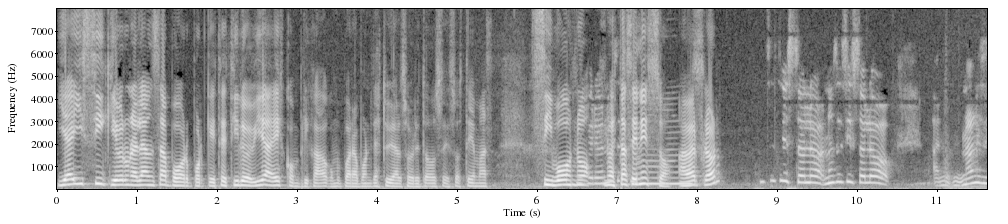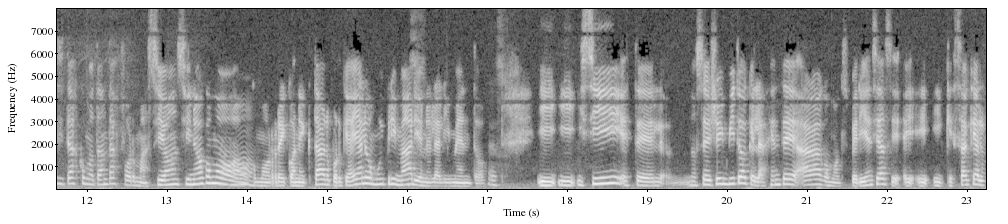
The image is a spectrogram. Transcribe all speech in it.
y, ahí sí quiero una lanza por porque este estilo de vida es complicado como para ponerte a estudiar sobre todos esos temas. Si vos no, no, estás en eso. A ver, Flor. No sé si es solo, no sé si solo no necesitas como tanta formación, sino como, como reconectar, porque hay algo muy primario en el alimento. Y, y, sí, este, no sé, yo invito a que la gente haga como experiencias y, que saque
